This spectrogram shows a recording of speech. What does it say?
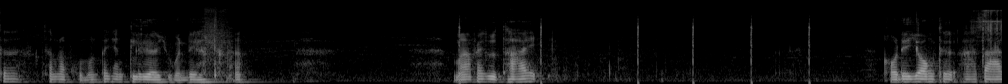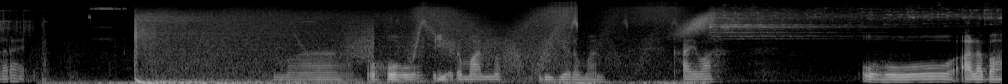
ก็สำหรับผมมันก็ยังเกลืออยู่เหมือนเดิมนะครับ มาแพ็คสุดท้าย ขอเดยองเถอะฮาซาก็ได้ มา โอ้โห เยอรมันว่ะ ดูเยอรมัน ใครวะ โอ้โห อาราบา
